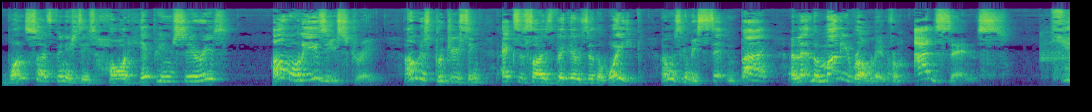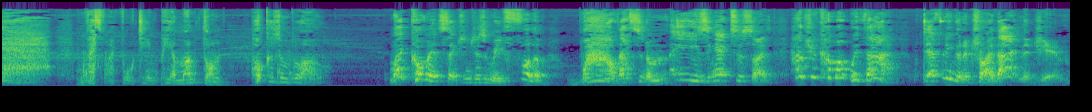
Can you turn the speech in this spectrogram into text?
once I finish this hard hip hinge series, I'm on easy street. I'm just producing exercise videos of the week. I'm just going to be sitting back and letting the money roll in from AdSense. Yeah, invest my 14p a month on hookers and blow. My comment section just going to be full of, wow, that's an amazing exercise. How'd you come up with that? Definitely going to try that in the gym.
